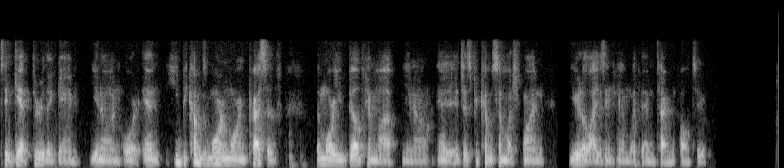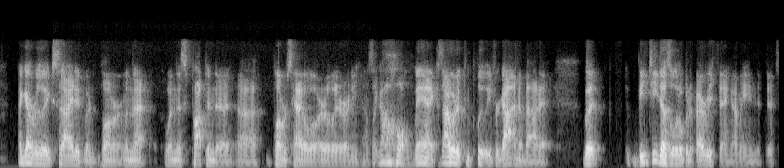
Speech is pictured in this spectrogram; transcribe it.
to get through the game, you know, and or and he becomes more and more impressive the more you build him up, you know, and it just becomes so much fun utilizing him within Titanfall 2. I got really excited when Plumber when that when this popped into uh, Plumber's head a little earlier, and he, I was like, "Oh man," because I would have completely forgotten about it. But BT does a little bit of everything. I mean, it's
